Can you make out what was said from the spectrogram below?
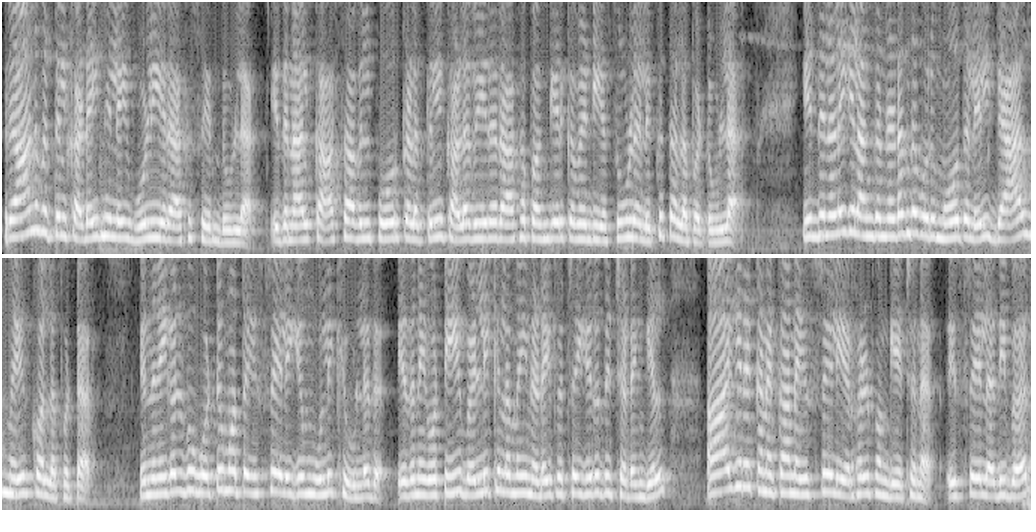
இராணுவத்தில் கடைநிலை ஊழியராக சேர்ந்துள்ளார். இதனால் காசாவில் போர்க்களத்தில் களவீரராக பங்கேற்க வேண்டிய சூழலுக்கு தள்ளப்பட்டுள்ளார். இந்த நிலையில் அங்கு நடந்த ஒரு மோதலில் கேல் மேற்கொள்ளப்பட்டார் இந்த நிகழ்வு ஒட்டுமொத்த இஸ்ரேலையும் உலுக்கியுள்ளது. இதனையொட்டி வெள்ளிக்கிழமை நடைபெற்ற இறுதிச் சடங்கில் ஆயிரக்கணக்கான இஸ்ரேலியர்கள் பங்கேற்றனர். இஸ்ரேல் அதிபர்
